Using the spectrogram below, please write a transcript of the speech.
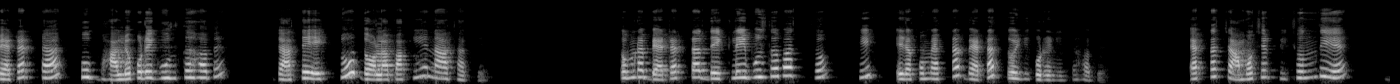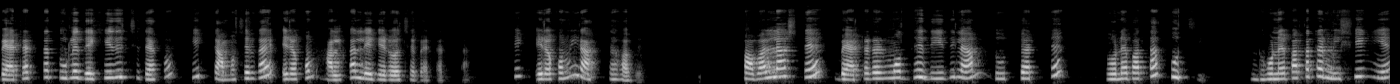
ব্যাটারটা খুব ভালো করে গুলতে হবে যাতে একটু দলা পাকিয়ে না থাকে। তোমরা ব্যাটারটা দেখলেই বুঝতে পারছ ঠিক এরকম একটা ব্যাটার তৈরি করে নিতে হবে। একটা চামচের পিছন দিয়ে ব্যাটারটা তুলে দেখিয়ে দিচ্ছি, দেখো ঠিক চামচের গায়ে এরকম হালকা লেগে রয়েছে ব্যাটারটা, ঠিক এরকমই রাখতে হবে। সবার লাস্টে ব্যাটারের মধ্যে দিয়ে দিলাম দু চারটে ধনে পাতা কুচি। ধনে পাতাটা মিশিয়ে নিয়ে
